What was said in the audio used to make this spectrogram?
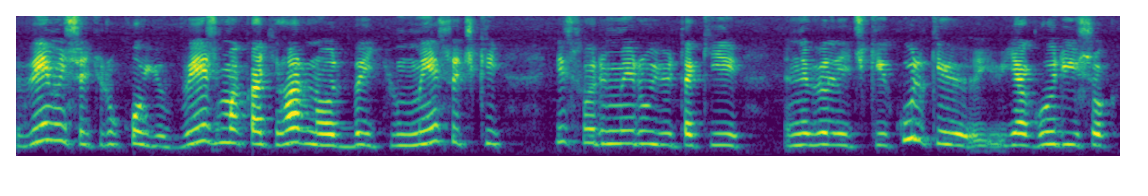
Вимішати рукою, вижмакати, гарно відбити у мисочки і сформірую такі невеличкі кульки, як горішок.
